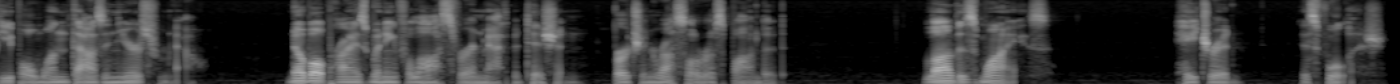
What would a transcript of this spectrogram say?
people 1,000 years from now, Nobel Prize winning philosopher and mathematician Bertrand Russell responded Love is wise, hatred is foolish.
